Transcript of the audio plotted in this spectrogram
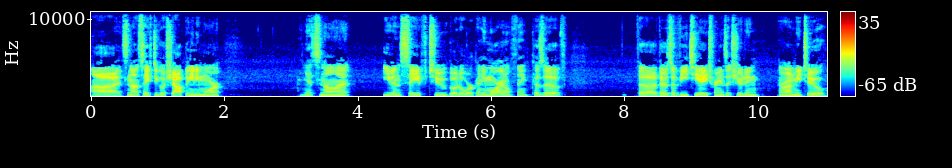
Uh, it's not safe to go shopping anymore. It's not even safe to go to work anymore. I don't think because of the there's a VTA transit shooting around me too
